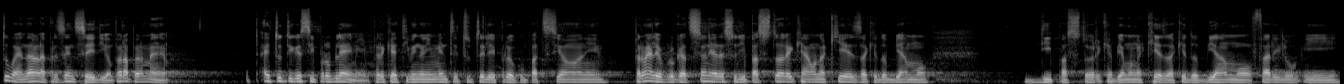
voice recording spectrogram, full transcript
Tu vuoi andare alla presenza di Dio, però per me hai tutti questi problemi, perché ti vengono in mente tutte le preoccupazioni. Per me le preoccupazioni adesso di pastore che ha una chiesa che dobbiamo, di pastori che abbiamo una chiesa che dobbiamo fare i, i,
